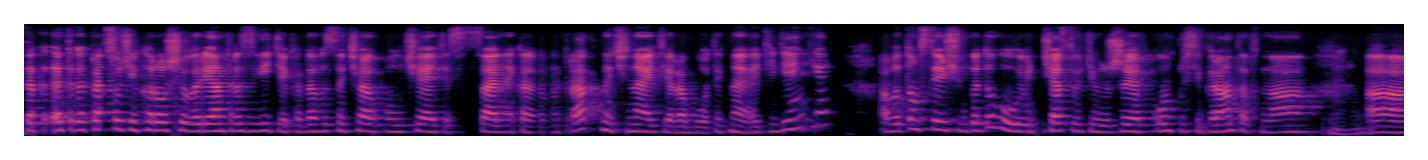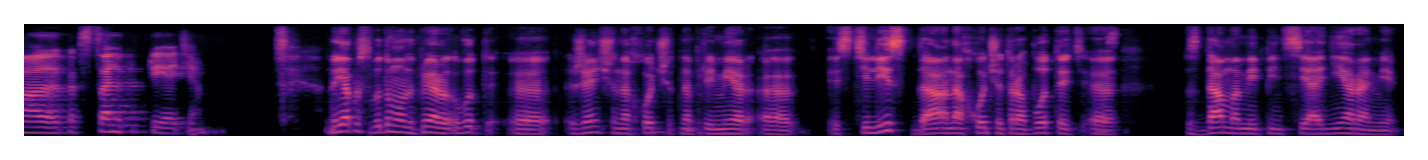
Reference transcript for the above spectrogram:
Так, это как раз очень хороший вариант развития, когда вы сначала получаете социальный контракт, начинаете работать на эти деньги, а потом в следующем году вы участвуете уже в конкурсе грантов на угу. а, как социальное предприятие. Ну, я просто подумал, например, вот э, женщина хочет, например, э, стилист, да, она хочет работать э, с дамами-пенсионерами,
